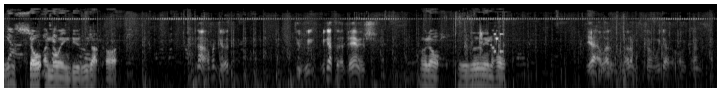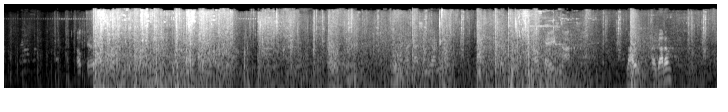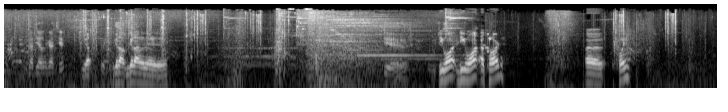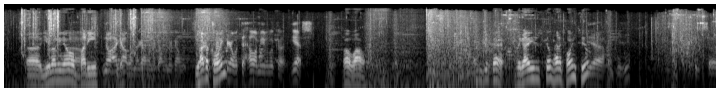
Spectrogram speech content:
This is so annoying, dude. We got caught. No, we're good. Dude, we, we got the advantage. No, we don't. We're literally in a hole. Yeah, let, let them come. We got all the guns. Oh, there they. I got somebody on me. Okay, he's knocked. Nice. I got him. You got the other guy too? Yep. Get out. Get out of there, dude. Dude. Do you want? Do you want a card? Uh, coin? Uh, you let me know, Uh, buddy. No, I got one. I got one. I got one. I got one. You have a coin? Figure out what the hell I'm even looking at. Yes. Oh wow. How'd you get that? The guy you just killed had a coin too? Yeah. Mhm. I think so.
